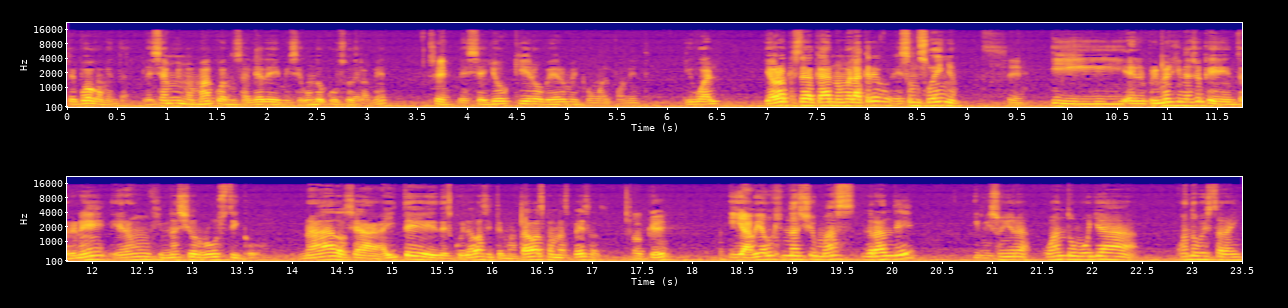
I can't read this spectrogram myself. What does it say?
te puedo comentar. Le decía a mi mamá cuando salía de mi segundo curso de la MED, Sí. le decía yo quiero verme como el ponente. Igual. Y ahora que estoy acá no me la creo, es un sueño. Sí. Y en el primer gimnasio que entrené era un gimnasio rústico. Nada, o sea, ahí te descuidabas y te matabas con las pesas. Ok. Y había un gimnasio más grande y mi sueño era, ¿cuándo voy a, ¿cuándo voy a estar ahí?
